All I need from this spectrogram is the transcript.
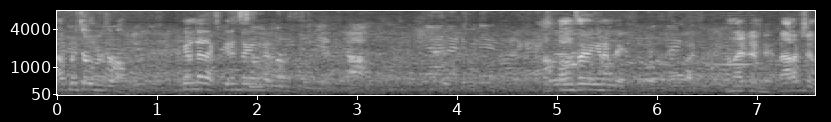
ആ പിടിച്ചോളൂ പിടിച്ചോളാം. എങ്ങനെയുണ്ട് എക്സ്പീരിയൻസ് എങ്ങനെ ഞാൻ പെർഫോമൻസ് ഒക്കെ എങ്ങനെയുണ്ട്? നന്നായിട്ടുണ്ട്. ഡയറക്ഷൻ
